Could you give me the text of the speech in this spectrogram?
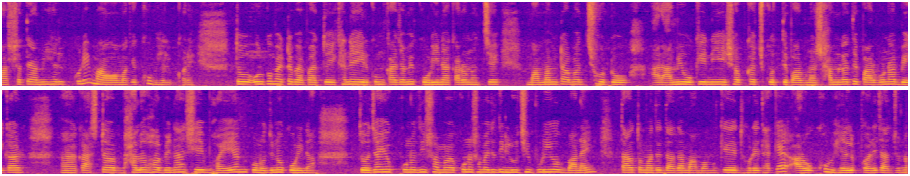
মার সাথে আমি হেল্প করি, মাও আমাকে খুব হেল্প করে। তো ওরকম একটা ব্যাপার। তো এখানে এরকম কাজ আমি করি না। কারণ হচ্ছে, মামামটা আমার ছোট, আর আমি ওকে নিয়ে সব কাজ করতে পারব না। সামলাতে পারব না। বেকার কাজটা ভালো হবে না। সেই ভয়ে আমি কোনোদিনও করি না। তো যাই হোক কোনো দিন সময়, কোনো সময় যদি লুচি পুরিও বানাই তাও তোমাদের দাদা মামামকে ধরে থাকে আরও খুব হেল্প করে, যার জন্য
